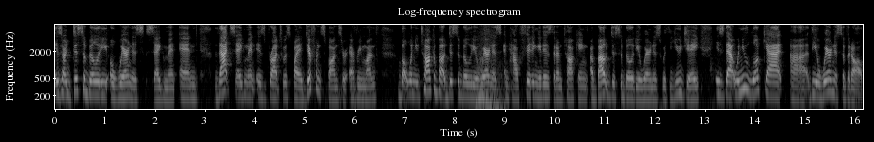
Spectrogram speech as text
is our disability awareness segment, and that segment is brought to us by a different sponsor every month. But when you talk about disability awareness and how fitting it is that I'm talking about disability awareness with you, Jay, is that when you look at uh, the awareness of it all,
